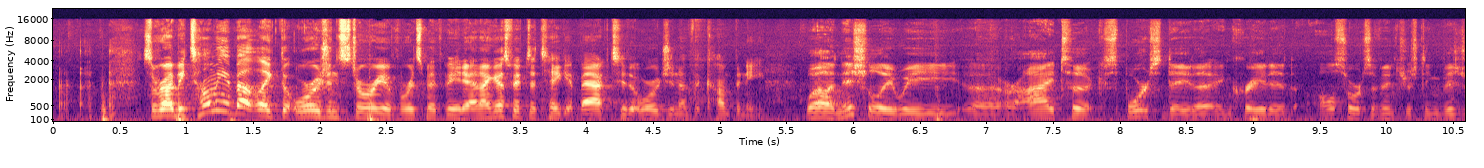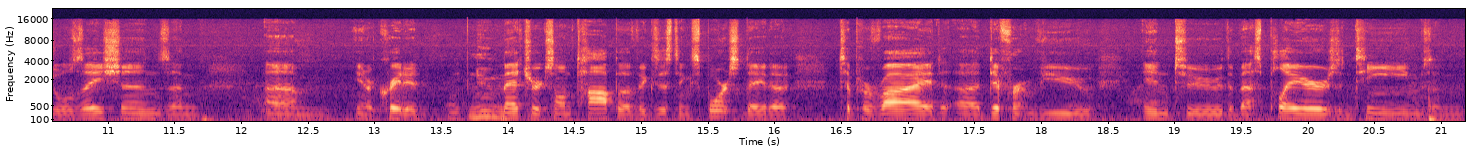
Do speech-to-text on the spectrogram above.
so, Robbie, tell me about like the origin story of Wordsmith Beta, and I guess we have to take it back to the origin of the company. Well, initially we, uh, or I, took sports data and created all sorts of interesting visualizations and um, you know created new metrics on top of existing sports data to provide a different view into the best players and teams and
